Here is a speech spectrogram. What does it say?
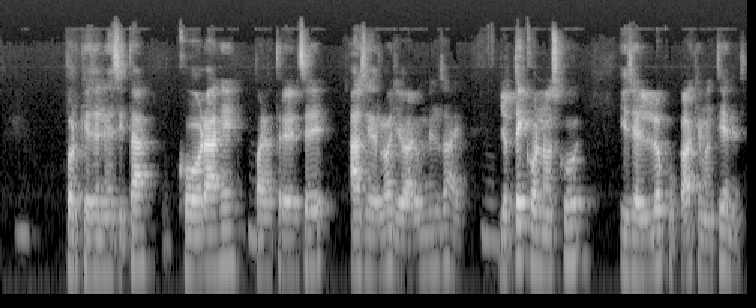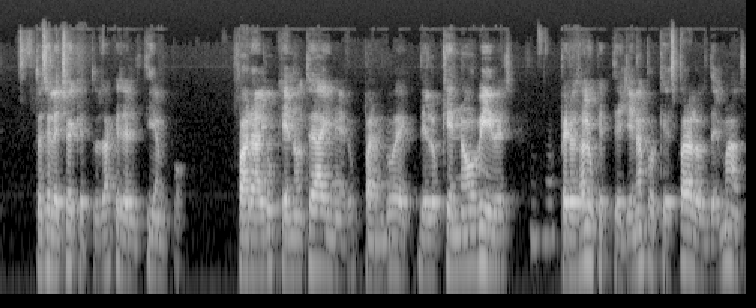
porque se necesita coraje para atreverse a hacerlo, a llevar un mensaje. Yo te conozco y sé lo ocupada que mantienes. Entonces el hecho de que tú saques el tiempo para algo que no te da dinero, para algo de, de lo que no vives, pero es algo que te llena porque es para los demás.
